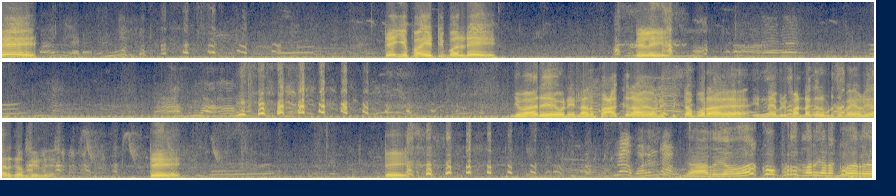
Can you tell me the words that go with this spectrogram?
டே. டே எப்பா எட்டி பாரு டே. டேலே. இங்க பாரு உன்னை எல்லாரும் பாக்குறாங்க உன்னை திட்ட போறாங்க. என்ன இப்படி மண்டக்கரை பிடிச்ச பயவலியா இருக்கு அப்படின்னு. டே. டே. யாரையோ கூப்பிடுற மாதிரி எனக்கு வரு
